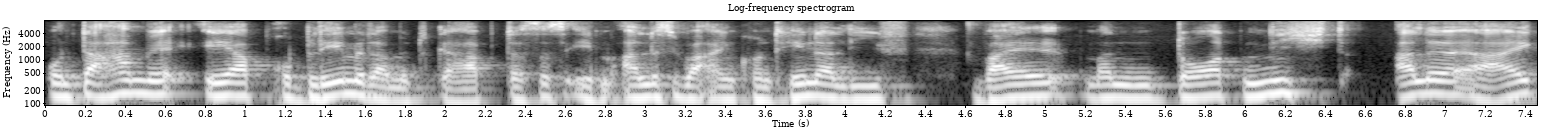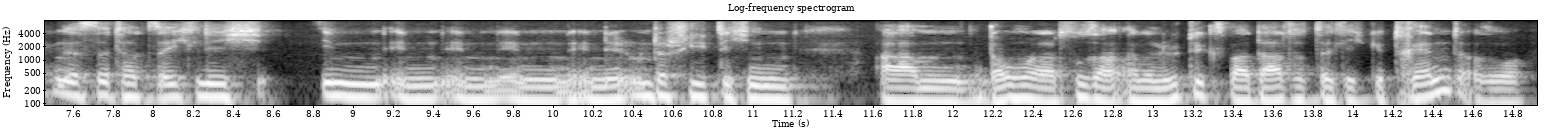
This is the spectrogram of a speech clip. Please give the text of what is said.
Und da haben wir eher Probleme damit gehabt, dass es eben alles über einen Container lief, weil man dort nicht alle Ereignisse tatsächlich in, in, in, in, in den unterschiedlichen, ähm, da muss man dazu sagen, Analytics war da tatsächlich getrennt. Also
